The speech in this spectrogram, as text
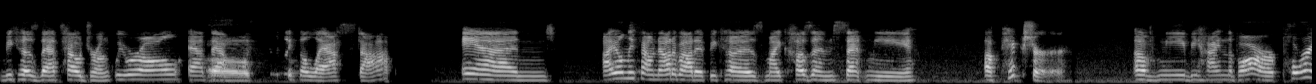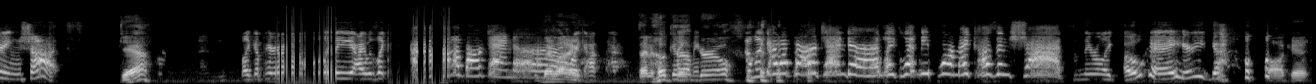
because that's how drunk we were all at that Oh. point, It was like the last stop. And I only found out about it because my cousin sent me a picture of me behind the bar pouring shots. yeah Like apparently, I was like, "I'm a bartender." They're like, I, then hook it Like, up girl I'm like, "I'm a bartender." Like, let me pour my cousin shots, and they were like, "Okay, here you go." Fuck it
